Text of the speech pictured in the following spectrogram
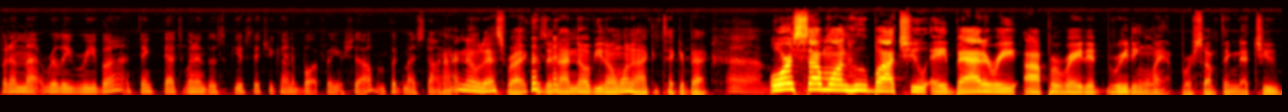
but I'm not really Reba. I think that's one of those gifts that you kind of bought for yourself and put my stocking. I know that's right, because then I know if you don't want it, I can take it back. Um, or someone who bought you a battery operated reading lamp or something that you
